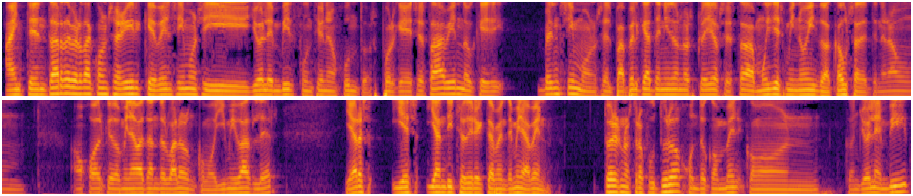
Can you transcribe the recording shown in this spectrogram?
a intentar de verdad conseguir que Ben Simmons y Joel Embiid funcionen juntos, porque se estaba viendo que Ben Simmons, el papel que ha tenido en los playoffs, estaba muy disminuido a causa de tener a un, a un jugador que dominaba tanto el balón como Jimmy Butler, y ahora y, es, y han dicho directamente, mira, Ben, tú eres nuestro futuro junto con, ben, con, Joel Embiid,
